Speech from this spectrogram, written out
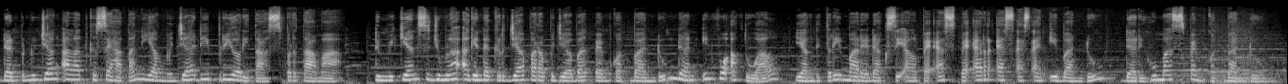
dan penunjang alat kesehatan yang menjadi prioritas pertama. Demikian sejumlah agenda kerja para pejabat Pemkot Bandung dan info aktual yang diterima redaksi LPS PR SSNI Bandung dari Humas Pemkot Bandung.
